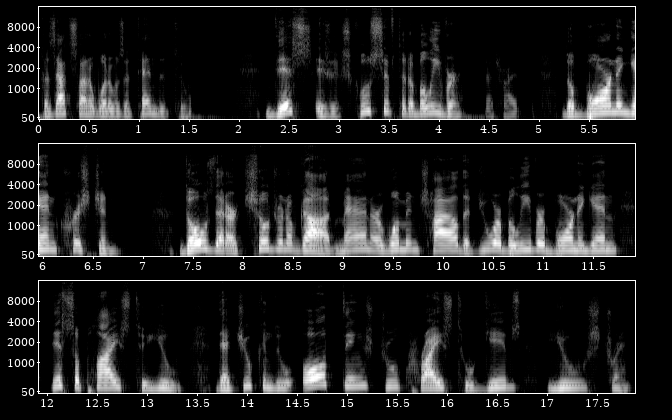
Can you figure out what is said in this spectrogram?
because that's not what it was intended to. This is exclusive to the believer That's right. the born again Christian, those that are children of God, man or woman, child, that you are believer, born again, this applies to you, that you can do all things through Christ who gives you strength.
